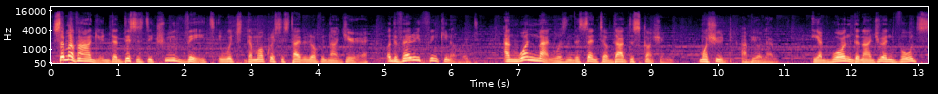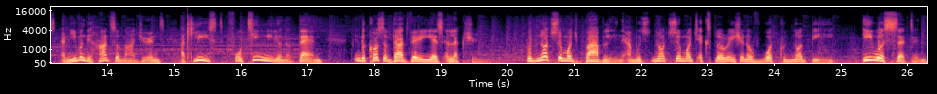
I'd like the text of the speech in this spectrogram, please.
Some have argued that this is the true date in which democracy started off in Nigeria, or the very thinking of it. And one man was in the center of that discussion, Moshood Abiola. He had won the Nigerian votes and even the hearts of Nigerians, at least 14 million of them, in the course of that very year's election. With not so much babbling and with not so much exploration of what could not be, he was certain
